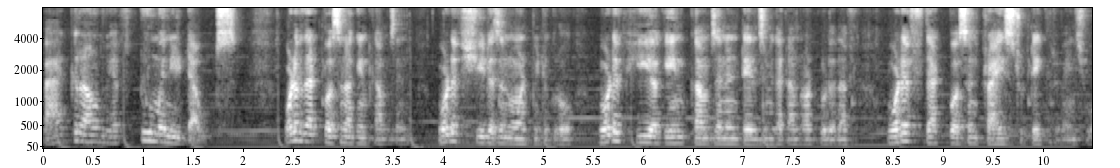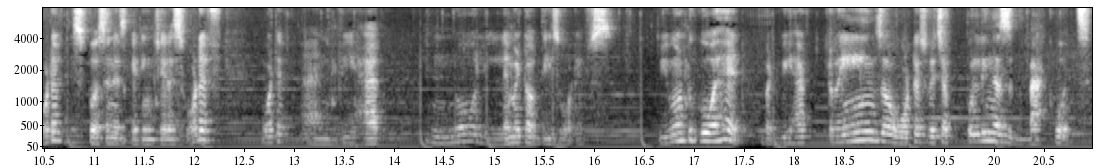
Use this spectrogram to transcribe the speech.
background, we have too many doubts. What if that person again comes in? What if she doesn't want me to grow? What if he again comes in and tells me that I'm not good enough? What if that person tries to take revenge? What if this person is getting jealous? What if, what if, and we have no limit of these what ifs. We want to go ahead, but we have trains of what ifs which are pulling us backwards.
